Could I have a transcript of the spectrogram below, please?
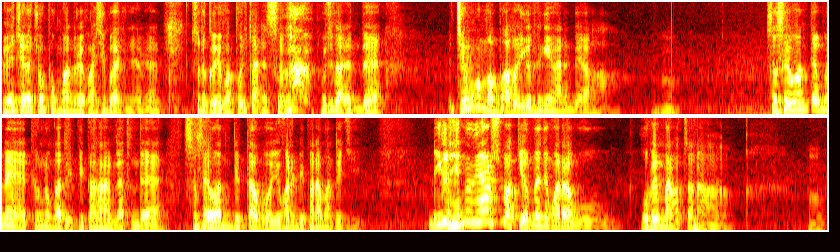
왜 제가 조폭 마누라에 관심을 가지냐면, 저도 그 영화 보지도 않았어. 보지도 않았는데, 제목만 봐도 이거 흥행하는 거야. 어. 서세원 때문에 평론가들이 비판하는 것 같은데, 서세원 믿다고 영화를 비판하면 안 되지. 이건 흥행할 수밖에 없는 영화라고. 500만 왔잖아. 어.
